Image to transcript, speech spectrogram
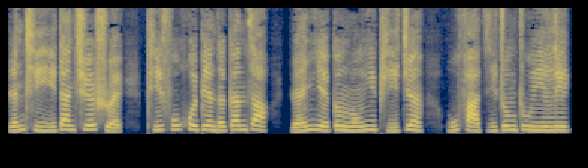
人体一旦缺水，皮肤会变得干燥，人也更容易疲倦，无法集中注意力。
